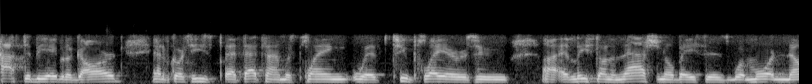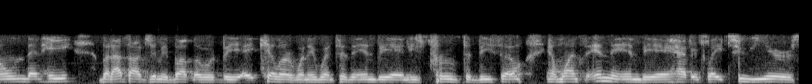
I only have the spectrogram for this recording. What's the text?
have to be able to guard." And of course, he's at that time was playing with two players who, uh, at least on a national basis, were more known than he. But I thought Jimmy Butler would be a killer when he went to the NBA, and he's proved proved to be so. And once in the NBA, having played two years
